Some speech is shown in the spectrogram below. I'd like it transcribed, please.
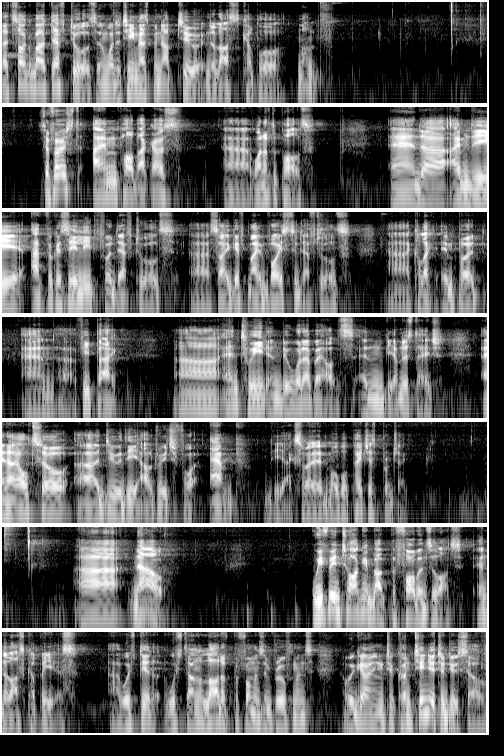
let's talk about DevTools and what the team has been up to in the last couple months. So first, I'm Paul Bakaus, uh, one of the Pauls. And uh, I'm the advocacy lead for DevTools. Uh, so I give my voice to DevTools, uh, collect input and uh, feedback, uh, and tweet and do whatever else, and be on the stage. And I also do the outreach for AMP, the Accelerated Mobile Pages project. now, we've been talking about performance a lot in the last couple of years. we've, did, we've done a lot of performance improvements, and we're going to continue to do so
